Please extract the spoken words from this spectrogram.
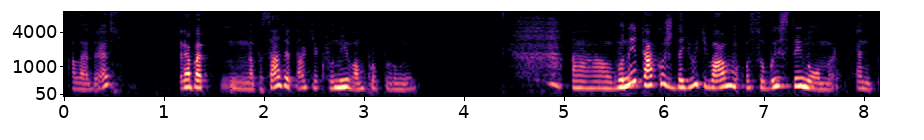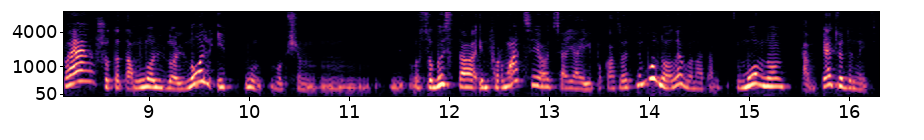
Але адресу треба написати так, як вони вам пропонують. Вони також дають вам особистий номер НП, що то там 000 і, ну, в общем, особиста інформація, оця я її показувати не буду, але вона там умовно там 5 одиниць.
